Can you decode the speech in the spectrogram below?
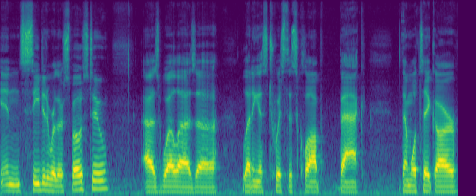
in seated where they're supposed to, as well as uh, letting us twist this claw back. Then we'll take our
